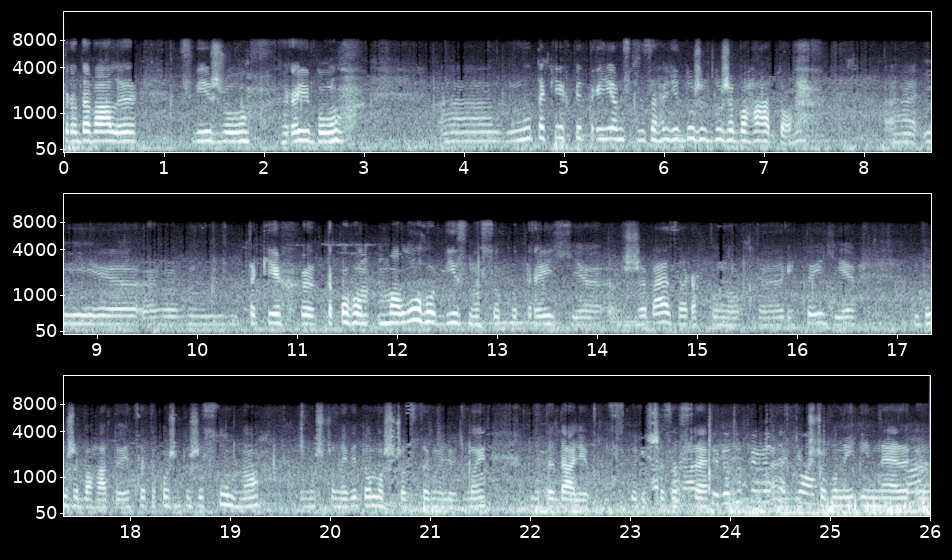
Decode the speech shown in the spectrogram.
продавали свіжу рибу. Ну, таких підприємств взагалі дуже-дуже багато. І таких, такого малого бізнесу, котрий живе за рахунок ріки, є дуже багато. І це також дуже сумно, тому що невідомо, що з цими людьми буде далі, скоріше за все. Е, Якщо вони і не, е,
